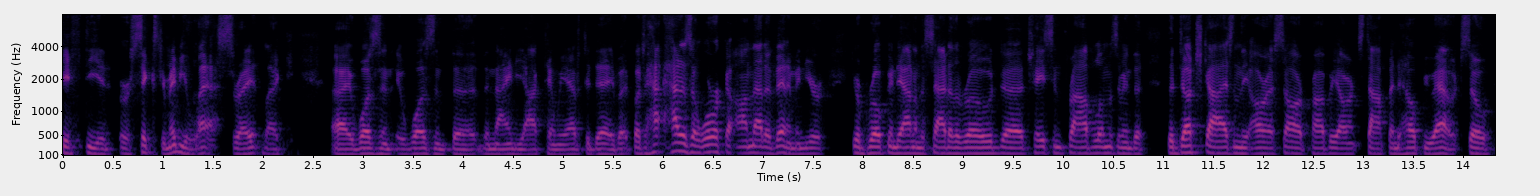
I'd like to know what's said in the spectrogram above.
50 or 60, or maybe less, right? Like uh, it wasn't it wasn't the the 90 octane we have today. But but how, how, does it work on that event? I mean, you're you're broken down on the side of the road uh, chasing problems. I mean, the the Dutch guys in the RSR probably aren't stopping to help you out. So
